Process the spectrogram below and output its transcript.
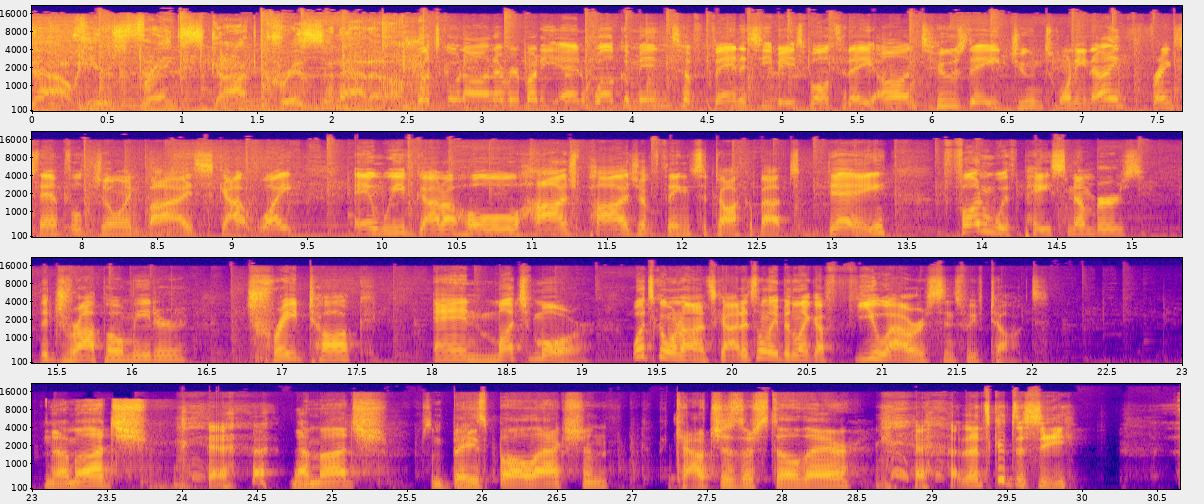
Now, here's Frank, Scott, Chris, and Adam. What's going on, everybody, and welcome into Fantasy Baseball today on Tuesday, June 29th. Frank Stampfl joined by Scott White, and we've got a whole hodgepodge of things to talk about today. Fun with pace numbers, the drop-o-meter, trade talk, and much more. What's going on, Scott? It's only been like a few hours since we've talked. Not much. Not much. Some baseball action. The couches are still there. That's good to see.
